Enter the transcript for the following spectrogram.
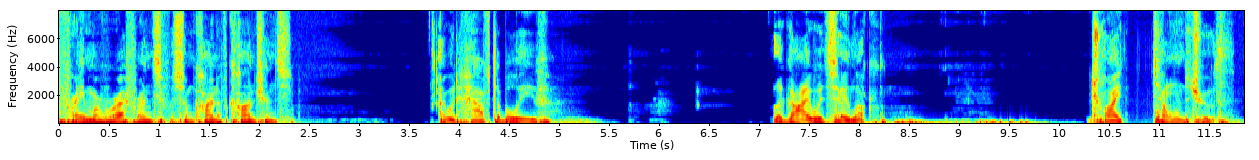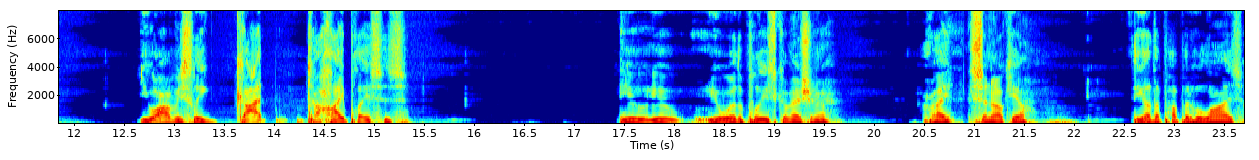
frame of reference for some kind of conscience, I would have to believe the guy would say, Look, try telling the truth. You obviously got to high places. You you you were the police commissioner, right? Sinocchio, the other puppet who lies.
